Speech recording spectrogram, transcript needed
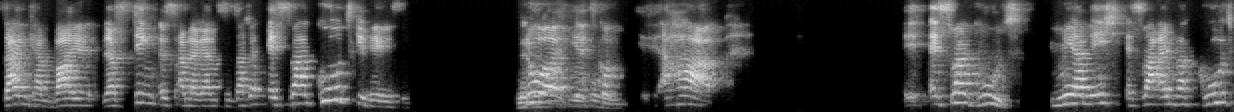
sein kann, weil das Ding ist an der ganzen Sache, es war gut gewesen. Mit Nur jetzt kommt, aha, es war gut, mehr nicht, es war einfach gut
